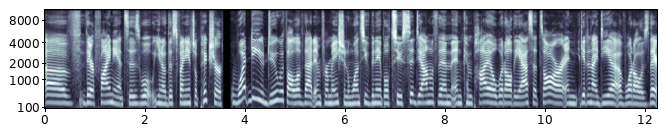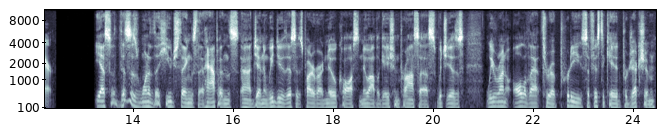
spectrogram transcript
of their finances. Well, you know, this financial picture. What do you do with all of that information once you've been able to sit down with them and compile what all the assets are and get an idea of what all is there? Yeah, so this is one of the huge things that happens, uh, Jen, and we do this as part of our no cost, no obligation process, which is we run all of that through a pretty sophisticated projection,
